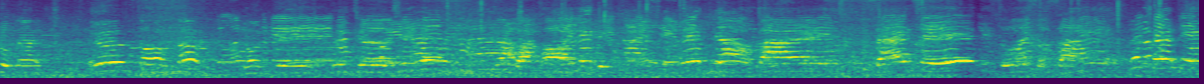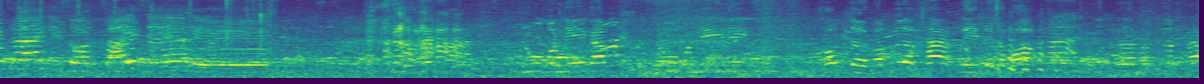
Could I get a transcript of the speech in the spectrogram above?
สุดเลยหนึ่งสองสามดนตรีเป็นเกิดชีวิตจังหวะคอยลิขิตให้ชีวิตยาวไป แสงสีที่สวยสดใสและเป็นจิตใจที่สดใสเสรีดูคนนี้ครับ ดูคนนี้นี่เขาเกิดมาเพื่อฆ่ากรีนโดยเฉพาะเกิดมาเพื่อฆ่า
